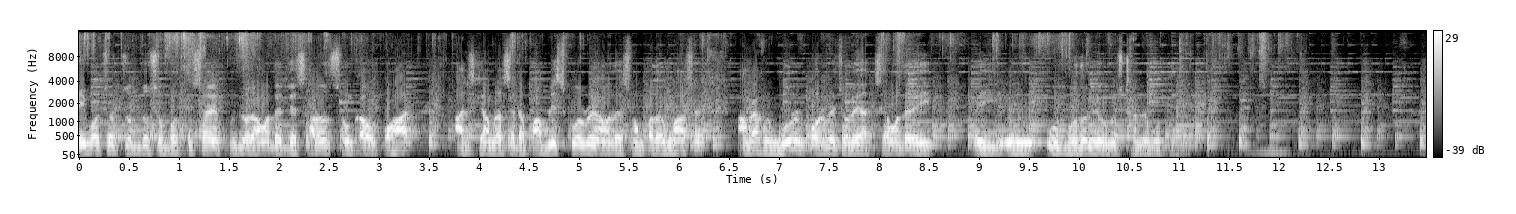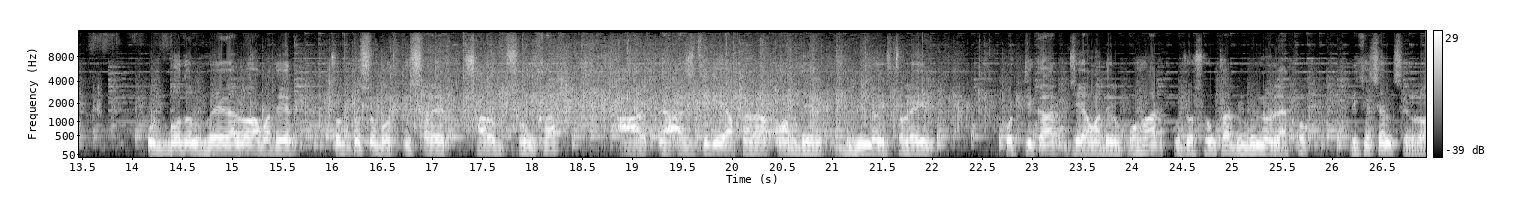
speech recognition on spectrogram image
এই বছর চোদ্দোশো বত্রিশ সালের পুজোর আমাদের যে শারদ সংখ্যা উপহার, আজকে আমরা সেটা পাবলিশ করবেন আমাদের সম্পাদক মহাশয়। আমরা এখন মূল পর্বে চলে যাচ্ছি আমাদের এই এই উদ্বোধনী অনুষ্ঠানের মধ্যে। উদ্বোধন হয়ে গেল আমাদের চোদ্দোশো বত্রিশ সালের শারদ সংখ্যা। আর আজ থেকেই আপনারা আমাদের বিভিন্ন স্টলে পত্রিকার যে আমাদের উপহার, পুজো সংখ্যার বিভিন্ন লেখক লিখেছেন, সেগুলো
